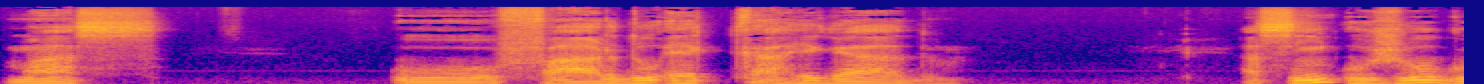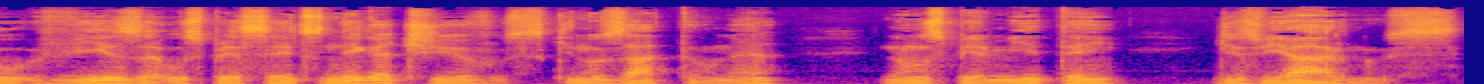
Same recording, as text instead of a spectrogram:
mas o fardo é carregado. Assim, o jugo visa os preceitos negativos que nos atam, né? Não nos permitem desviar-nos.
